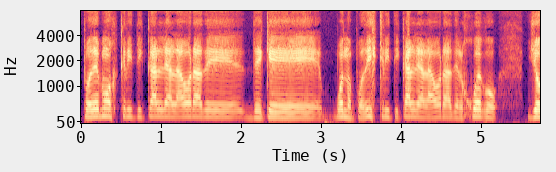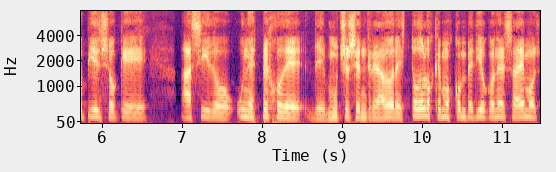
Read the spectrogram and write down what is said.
podemos criticarle a la hora de, de que, bueno, podéis criticarle a la hora del juego. Yo pienso que ha sido un espejo de, de muchos entrenadores. Todos los que hemos competido con él sabemos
